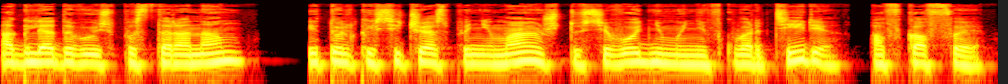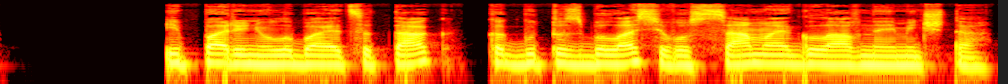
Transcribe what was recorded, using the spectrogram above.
Оглядываюсь по сторонам и только сейчас понимаю, что сегодня мы не в квартире, а в кафе. И парень улыбается так, как будто сбылась его самая главная мечта.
